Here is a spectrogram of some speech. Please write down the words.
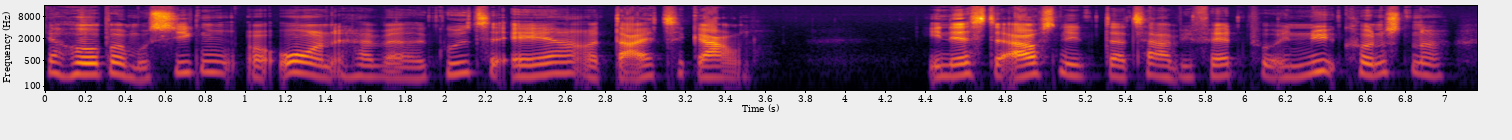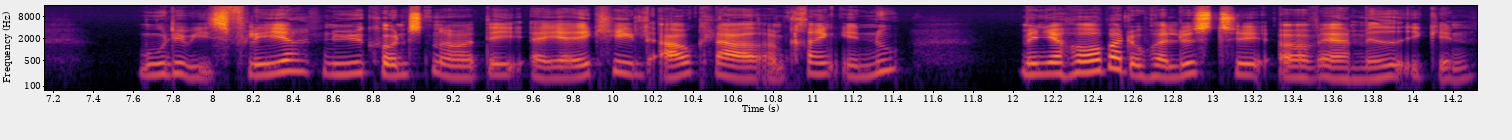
Jeg håber, musikken og ordene har været Gud til ære og dig til gavn. I næste afsnit, der tager vi fat på en ny kunstner, muligvis flere nye kunstnere, det er jeg ikke helt afklaret omkring endnu, men jeg håber, du har lyst til at være med igen.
